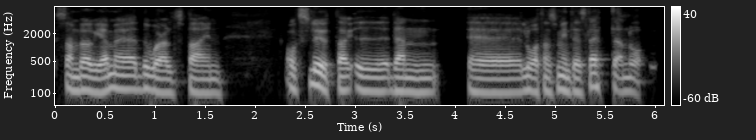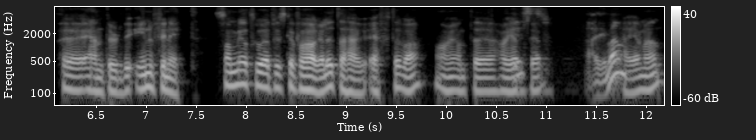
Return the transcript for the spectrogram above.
som börjar med The World Spine och slutar i den eh, låten som inte är släppt än då, eh, Enter the Infinite, som jag tror att vi ska få höra lite här efter, va? Om jag inte har helt fel. Jajamän. Jajamän.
